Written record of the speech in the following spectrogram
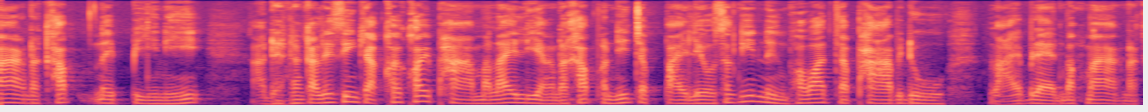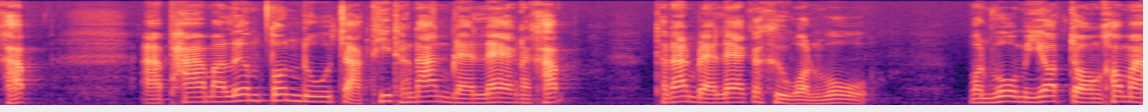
มากๆนะครับในปีนี้เดี๋ยวทางการเลสซิ่งจะค่อยๆ พามาไล่เรียงนะครับวันนี้จะไปเร็วสักนิดหนึ่งเพราะว่าจะพาไปดูหลายแบรนด์มากๆนะครับาพามาเริ่มต้นดูจากที่ทางด้านแบรนด์แรกนะครับทางด้านแบรนด์แรกก็คือ Volvo Volvo มียอดจองเข้ามา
